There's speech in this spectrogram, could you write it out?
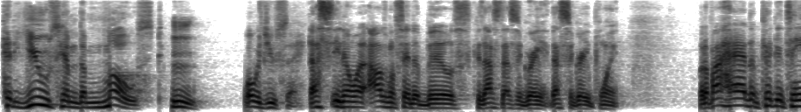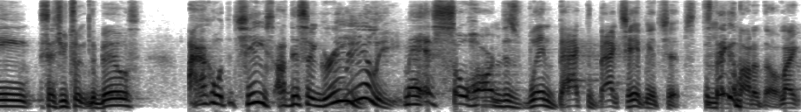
could use him the most. Hmm. What would you say? That's you know what I was gonna say the Bills because that's that's a great that's a great point. But if I had to pick a team since you took the Bills, I gotta go with the Chiefs. I disagree. Really? Man, it's so hard to just win back-to-back championships. Just mm. think about it though. Like,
